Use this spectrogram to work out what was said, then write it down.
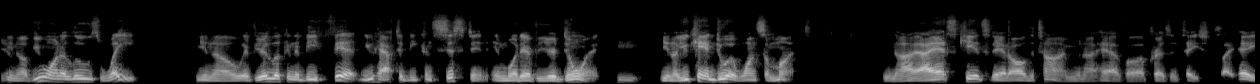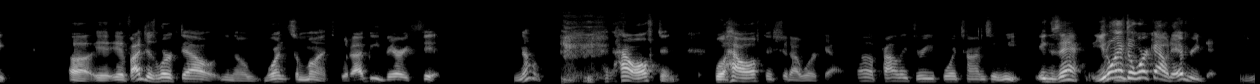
Yep. You know, if you want to lose weight, you know, if you're looking to be fit, you have to be consistent in whatever you're doing. Mm. You know, you can't do it once a month. You know, I, I ask kids that all the time when I have uh, presentations, like, "Hey, uh, if I just worked out, you know, once a month, would I be very fit? No. how often? Well, how often should I work out? Uh, probably three, four times a week. Exactly. You don't have to work out every day, mm-hmm.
